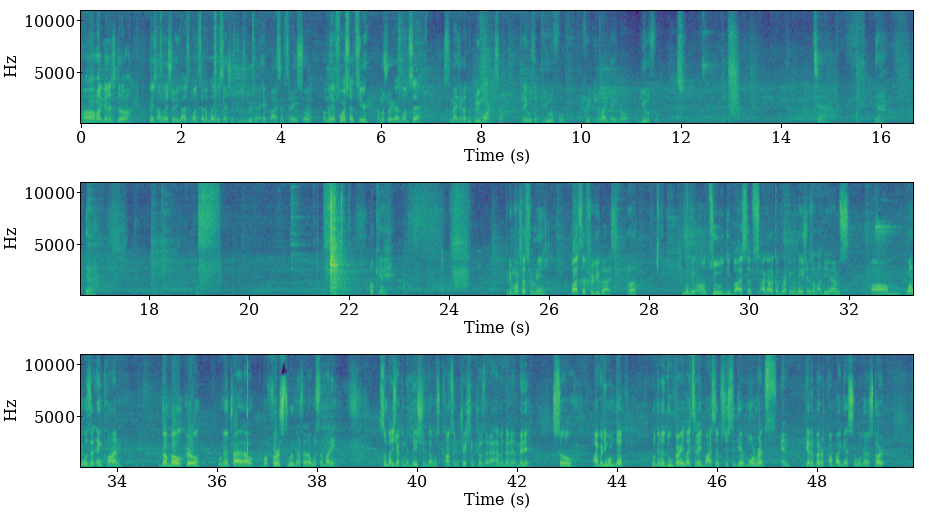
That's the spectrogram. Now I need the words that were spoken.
Oh my goodness, dog. Anyways, I'm gonna show you guys one set of leg extensions because we're gonna hit biceps today. So I'm gonna hit four sets here. I'm gonna show you guys one set. Just imagine I do three more. So today was a beautiful freaking leg day, bro. Beautiful. Yeah. Yeah. Yeah. Okay. Three more sets for me, biceps for you guys. Ugh. Moving on to the biceps, I got a couple recommendations on my DMs. Um, one was an incline dumbbell curl. We're gonna try that out. But first, we're gonna start out with somebody, somebody's recommendation that was concentration curls that I haven't done in a minute. So I already warmed up. We're gonna do very light today biceps just to get more reps and get a better pump, I guess. So we're gonna start.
